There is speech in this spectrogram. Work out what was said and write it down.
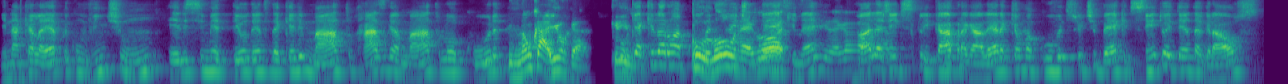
E naquela época, com 21, ele se meteu dentro daquele mato, rasga-mato, loucura. E não caiu, cara. Incrível. Porque aquilo era uma curva Pulou de switchback, né? Sim, vale a gente explicar para a galera que é uma curva de switchback de 180 graus.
